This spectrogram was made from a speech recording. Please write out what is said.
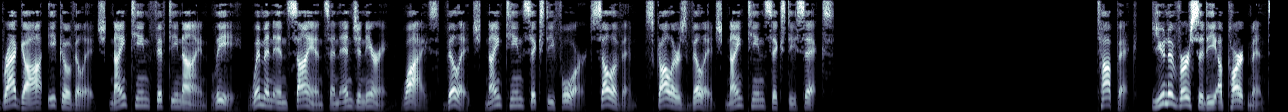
Bragaw, Ecovillage 1959 Lee, Women in Science and Engineering Wise Village 1964 Sullivan, Scholars Village 1966 Topic: University apartments.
